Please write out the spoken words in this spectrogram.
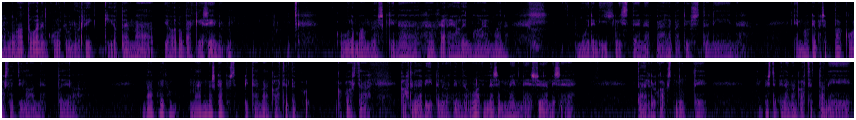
ja mulla on toinen kulkeminen rikki, joten mä joudun väkisin kuulemaan myöskin reaalimaailman muiden ihmisten päälläpätystä, niin en mä oikein pääse pakoon sitä tilannetta. Ja mä, en kuitenkaan, mä en myöskään pysty pitämään katsetta koko sitä 25 minuuttia, mitä mulla yleensä menee syömiseen. Tai reilu 20 minuuttia. En pysty pitämään katsetta niin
